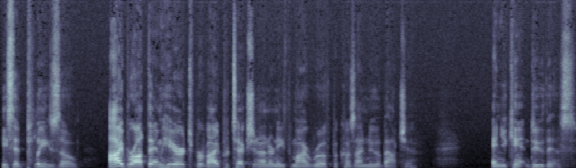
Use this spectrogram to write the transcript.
He said, Please, though, I brought them here to provide protection underneath my roof because I knew about you. And you can't do this.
